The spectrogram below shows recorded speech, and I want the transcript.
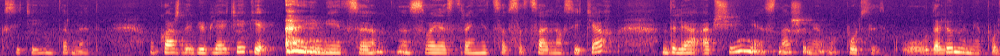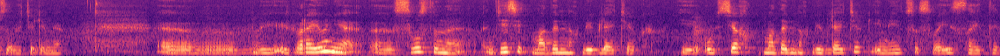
к сети интернет. У каждой библиотеки имеется своя страница в социальных сетях для общения с нашими удаленными пользователями. Э, в районе э, созданы 10 модельных библиотек. И у всех модельных библиотек имеются свои сайты.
